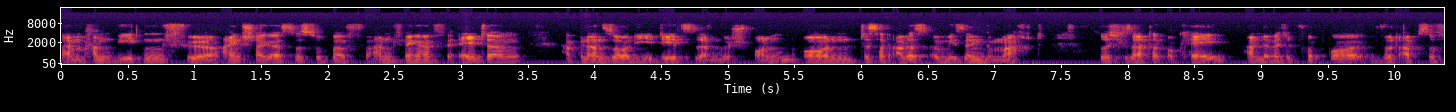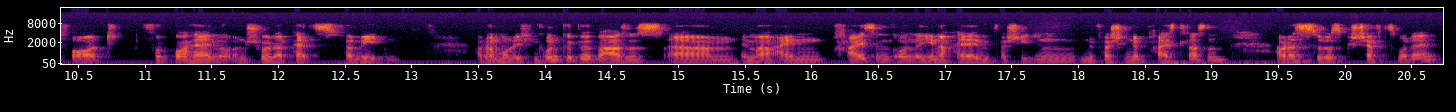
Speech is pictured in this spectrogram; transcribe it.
Ähm, anbieten. Für Einsteiger ist das super, für Anfänger, für Eltern. Habe mir dann so die Idee zusammengesponnen und das hat alles irgendwie Sinn gemacht, dass ich gesagt habe, okay, Unlimited Football wird ab sofort Footballhelme und Schulterpads vermieten. Auf einer monatlichen Grundgebührbasis, ähm, immer einen Preis im Grunde, je nach Helm verschiedene, verschiedene Preisklassen. Aber das ist so das Geschäftsmodell.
